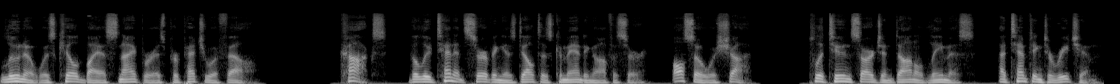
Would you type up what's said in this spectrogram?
Luna was killed by a sniper as Perpetua fell. Cox, the lieutenant serving as Delta's commanding officer, also was shot. Platoon Sergeant Donald Lemus, attempting to reach him,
